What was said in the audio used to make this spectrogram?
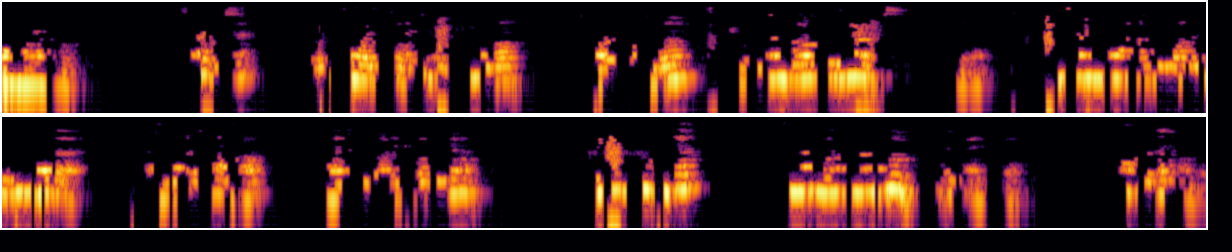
and Morocco. So it's uh, quite uh, more or more the number of the Arabs. Yeah. And so uh, we want to do another another somehow that we want to go together. We can do together. not what not move with that stuff. After that moment.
